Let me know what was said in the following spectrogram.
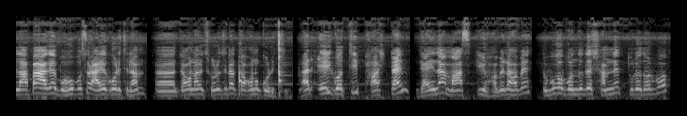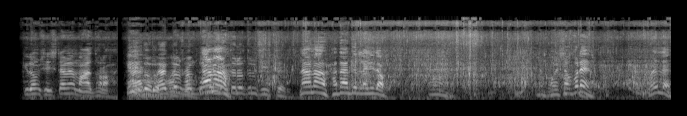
লাপা আগে বহু বছর আগে করেছিলাম যখন আমি ছোট ছিলাম তখনও করেছি। আর এই করছি ফার্স্ট টাইম জানি না মাছ কি হবে না হবে তবুও বন্ধুদের সামনে তুলে ধরবো কীরকম সিস্টেমে মাছ ধরা হয়। একদম একদম সম্পূর্ণ নতুন সিস্টেম না না হাতে হাতে লাগিয়ে দাও। পয়সা করে বুঝলে?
